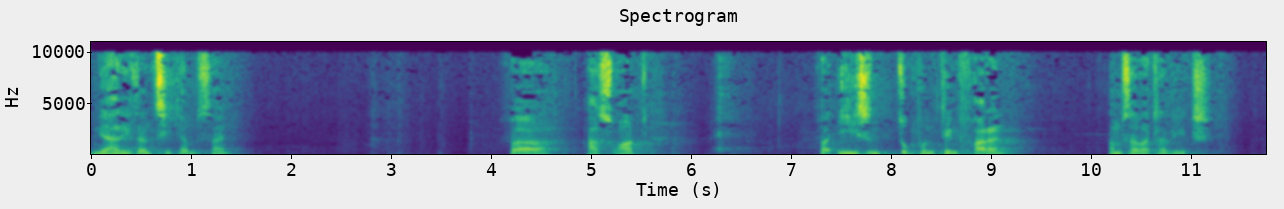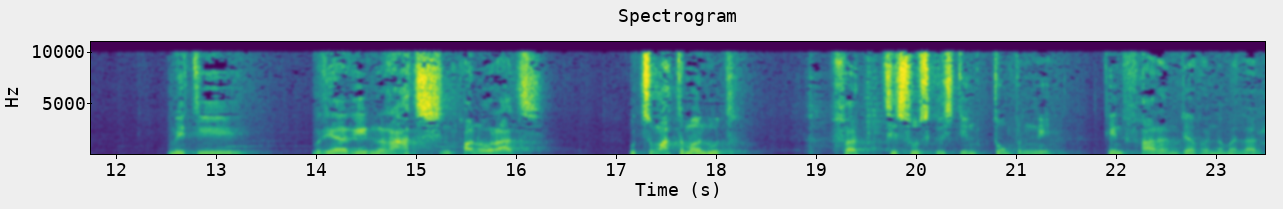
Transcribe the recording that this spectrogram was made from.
niaretantsika amin'izany. Fa azo antoka fa Izy no Tompon'ny teny farany amin'ny zavatra rehetra. Mety mirehareha ny ratsy sy ny mpanao ratsy ho tsy maty manota, fa Jesosy Kristy no Tompon'ny teny farany, ry havana malala.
